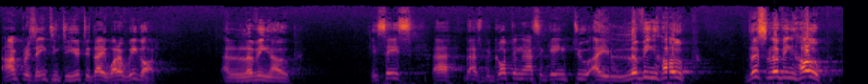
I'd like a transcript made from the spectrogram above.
I'm presenting to you today, what have we got? A living hope. He says, uh, has begotten us again to a living hope this living hope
